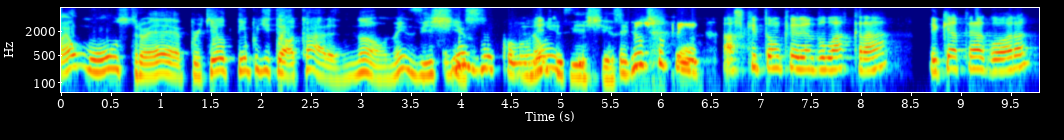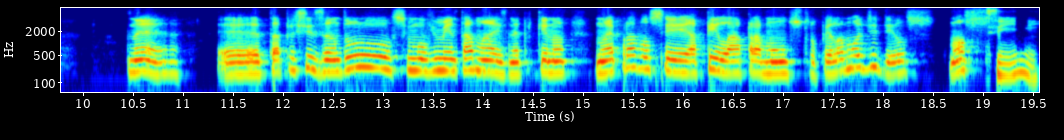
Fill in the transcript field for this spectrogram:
é um monstro, é, porque é o tempo de tela. Cara, não, não existe ridículo, isso. Não ridículo. existe isso. Justo que as que estão querendo lacrar e que até agora, né, é, tá precisando se movimentar mais, né? Porque não, não é para você apelar para monstro, pelo amor de Deus. Nossa. Sim.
